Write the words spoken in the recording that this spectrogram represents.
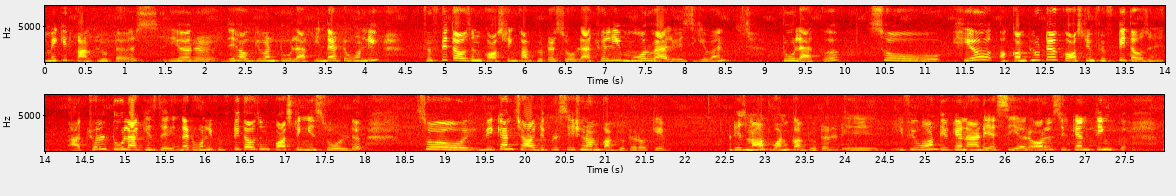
make it computers. Here uh, they have given 2 lakh. In that only 50000 costing computer sold. Actually more value is given 2 lakh. So here a computer costing 50000 actual 2 lakh is there. In that only 50000 costing is sold. So we can charge depreciation on computer okay? It is not one computer. If you want you can add s here or else you can think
